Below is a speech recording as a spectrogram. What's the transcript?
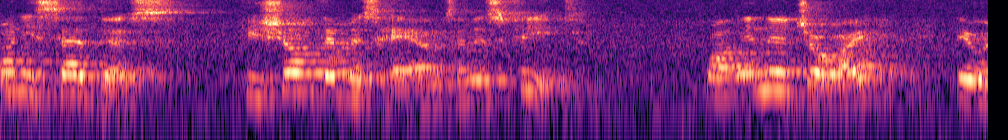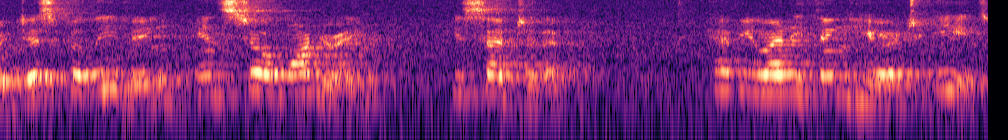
when he said this, he showed them his hands and his feet. While in their joy they were disbelieving and still wondering, he said to them, Have you anything here to eat?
